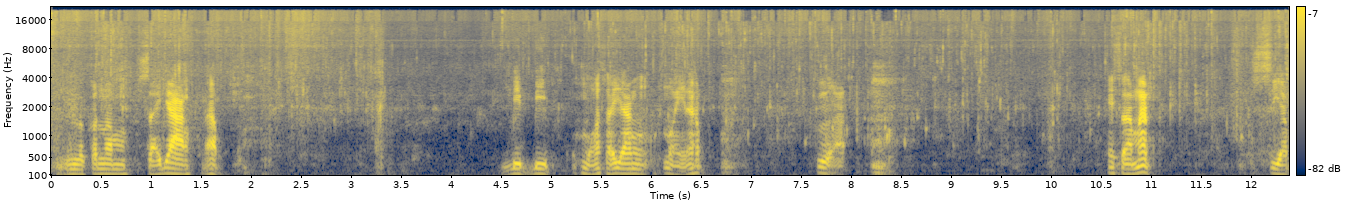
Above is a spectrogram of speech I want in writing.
ทีนี้เราก็นำสายยางนะครับ บีบบีบหัวสายยางหน่อยนะครับ เพื่อ ให้สามารถเสียบ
